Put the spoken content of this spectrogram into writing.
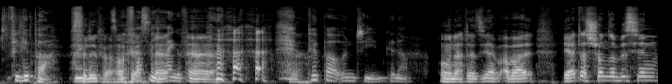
Philippa. Philippa, okay. Fast nicht äh, eingefallen. Äh. Pippa und Jean, genau. Und hat er sich, aber er hat das schon so ein bisschen,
